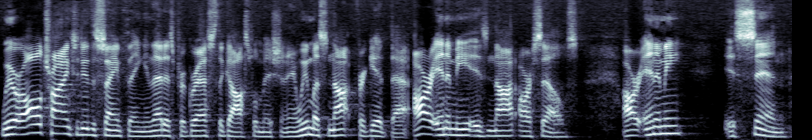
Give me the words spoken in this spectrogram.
we are all trying to do the same thing, and that is progress the gospel mission. And we must not forget that. Our enemy is not ourselves, our enemy is sin,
